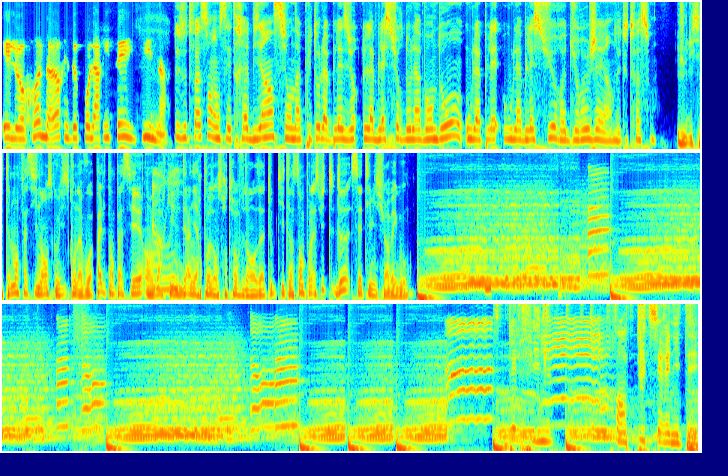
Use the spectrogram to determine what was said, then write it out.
et le runner est de polarité yin. De toute façon, on sait très bien si on a plutôt la blessure, la blessure de l'abandon ou, la ou la blessure du rejet, hein, de toute façon. Julie, c'est tellement fascinant ce que vous dites qu'on ne voit pas le temps passer. On Ah marquer oui. une dernière pause. On se retrouve dans un tout petit instant pour la suite de cette émission avec vous. Delphine, en toute sérénité.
